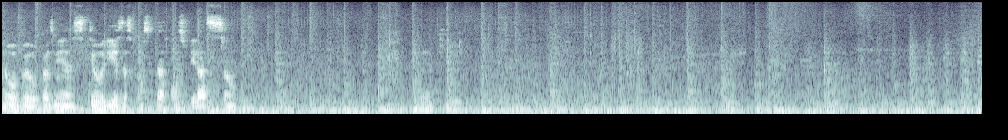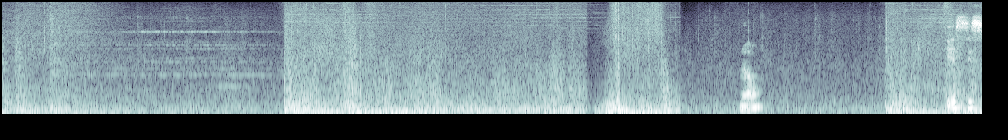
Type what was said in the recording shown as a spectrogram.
Novo eu com as minhas teorias das cons- da conspiração. Ver aqui. Não? Esses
